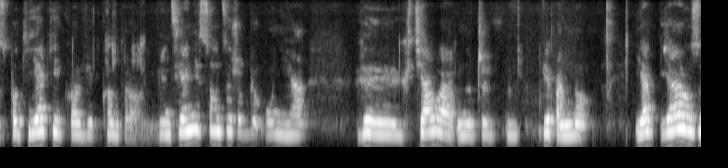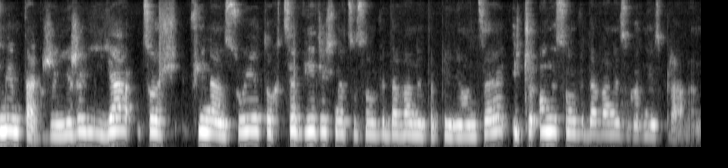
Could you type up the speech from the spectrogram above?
spod jakiejkolwiek kontroli. Więc ja nie sądzę, żeby Unia y, chciała, znaczy wie pan, no ja, ja rozumiem tak, że jeżeli ja coś finansuję, to chcę wiedzieć, na co są wydawane te pieniądze i czy one są wydawane zgodnie z prawem.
